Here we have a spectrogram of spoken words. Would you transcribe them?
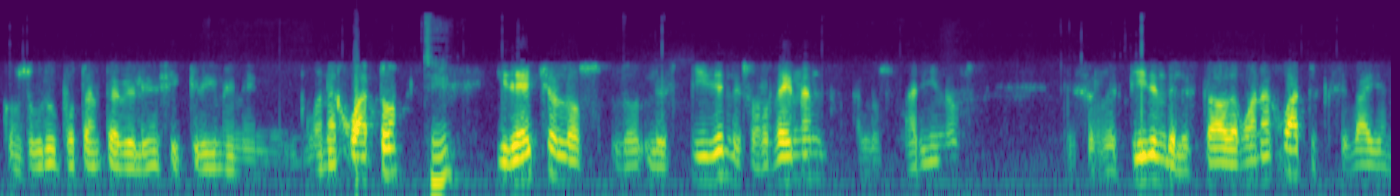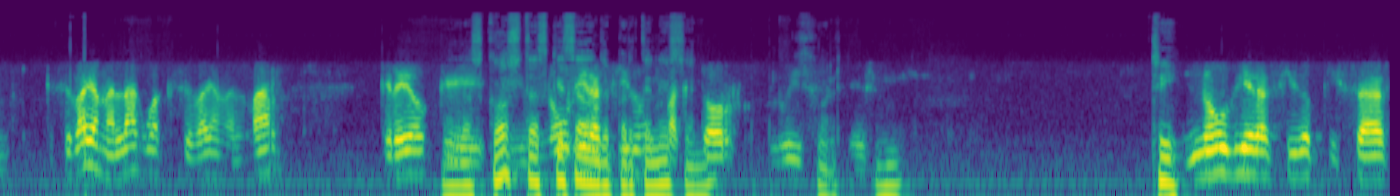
con su grupo tanta violencia y crimen en Guanajuato. Y de hecho los, les piden, les ordenan a los marinos que se retiren del estado de Guanajuato, que se vayan se vayan al agua, que se vayan al mar. Creo que las costas, no que hubiera sido un factor, Luis, sí. no hubiera sido quizás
